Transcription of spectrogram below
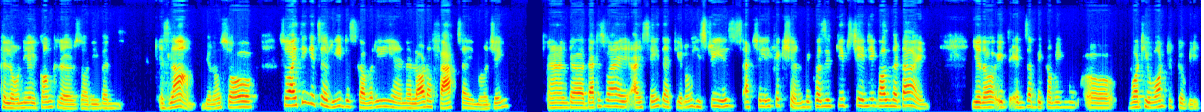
colonial conquerors or even Islam, you know. So, so I think it's a rediscovery and a lot of facts are emerging. And uh, that is why I say that, you know, history is actually fiction because it keeps changing all the time. You know, it ends up becoming uh, what you want it to be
